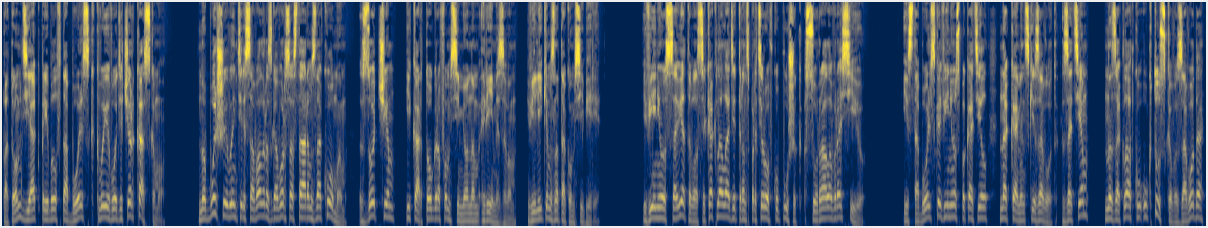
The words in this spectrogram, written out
Потом Дьяк прибыл в Тобольск к воеводе Черкасскому. Но больше его интересовал разговор со старым знакомым, зодчим и картографом Семеном Ремезовым, великим знатоком Сибири. Вениус советовался, как наладить транспортировку пушек с Урала в Россию. Из Тобольска Вениус покатил на Каменский завод, затем на закладку Уктузского завода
